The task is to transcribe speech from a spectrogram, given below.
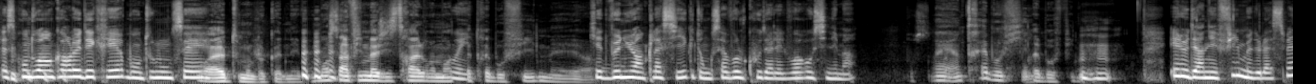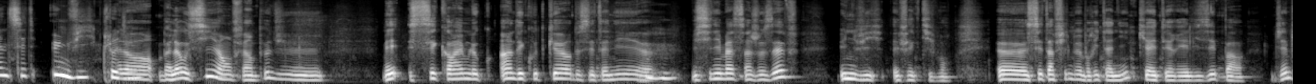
Est-ce qu'on doit encore le décrire? Bon, tout le monde sait. Ouais, tout le monde le connaît. C'est un film magistral, vraiment un Oui. très très beau film. Et, euh, Qui est devenu un classique, donc ça vaut le coup d'aller le voir au cinéma. Ouais, un très beau film. Très beau film. Mhm. Et le dernier film de la semaine, c'est Une vie, Claudine. Alors, bah là aussi, hein, on fait un peu du. Mais c'est quand même le, un des coups de cœur de cette année euh, Mhm. du cinéma Saint-Joseph. Une vie, effectivement. Euh, c'est un film britannique qui a été réalisé par James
